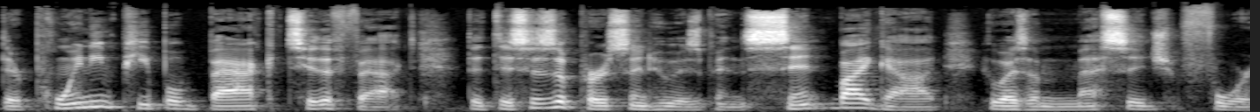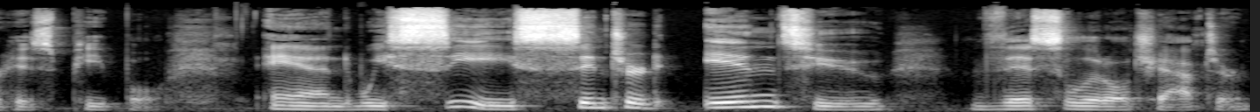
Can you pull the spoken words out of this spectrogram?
they're pointing people back to the fact that this is a person who has been sent by God, who has a message for his people. And we see centered into this little chapter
